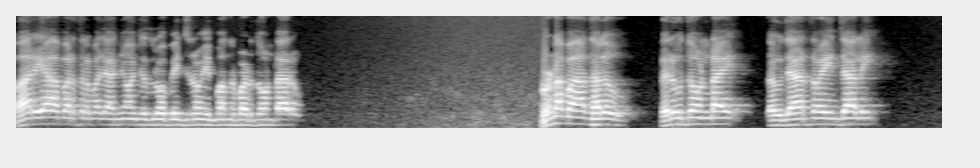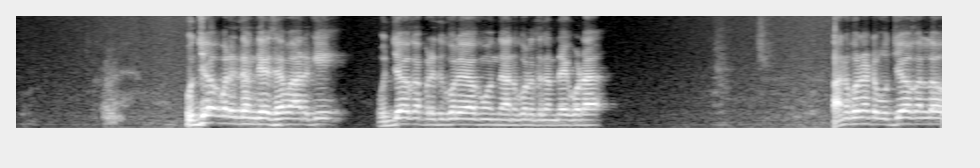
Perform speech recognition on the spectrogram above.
భార్యాభర్తల మధ్య అన్యోన్యత లోపించడం ఇబ్బందులు పడుతూ ఉంటారు. రుణ బాధలు పెరుగుతూ ఉంటాయి. తగు జాగ్రత్త వహించాలి. ఉద్యోగ ఫలితం చేసేవారికి ఉద్యోగ ప్రతికూల యోగం ఉంది అనుకూలత కంటే కూడా. అనుకున్నట్టు ఉద్యోగంలో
